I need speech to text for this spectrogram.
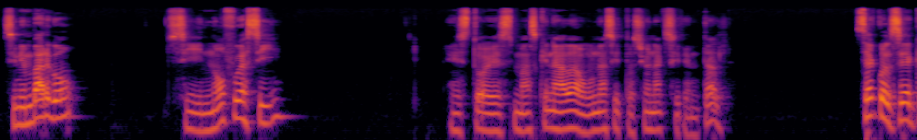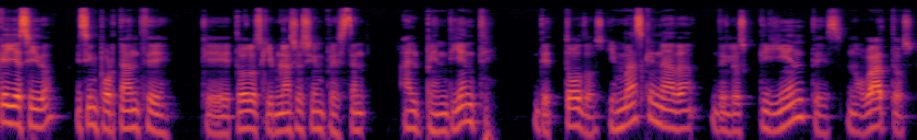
Sin embargo, si no fue así, esto es más que nada una situación accidental. Sea cual sea que haya sido, es importante que todos los gimnasios siempre estén al pendiente de todos y más que nada de los clientes novatos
